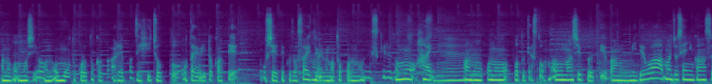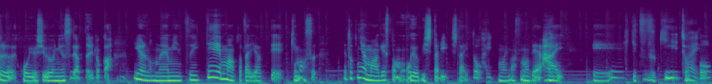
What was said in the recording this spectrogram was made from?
あのもしあの思うところとかがあればぜひちょっとお便りとかで教えてくださいというようなところなんですけれども、はい。ね。あのこのポッドキャスト「まあ、ウーマンシップ」っていう番組では、まあ、女性に関するこういう主要ニュースであったりとかうん。リアルなお悩みについて、まあ、語り合っていきます。で時にはまあゲストもお呼びしたりしたいとはい。思いますので、はい。はい。えー引き続きちょっと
